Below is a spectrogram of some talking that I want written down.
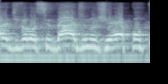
Hora de velocidade no GE.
